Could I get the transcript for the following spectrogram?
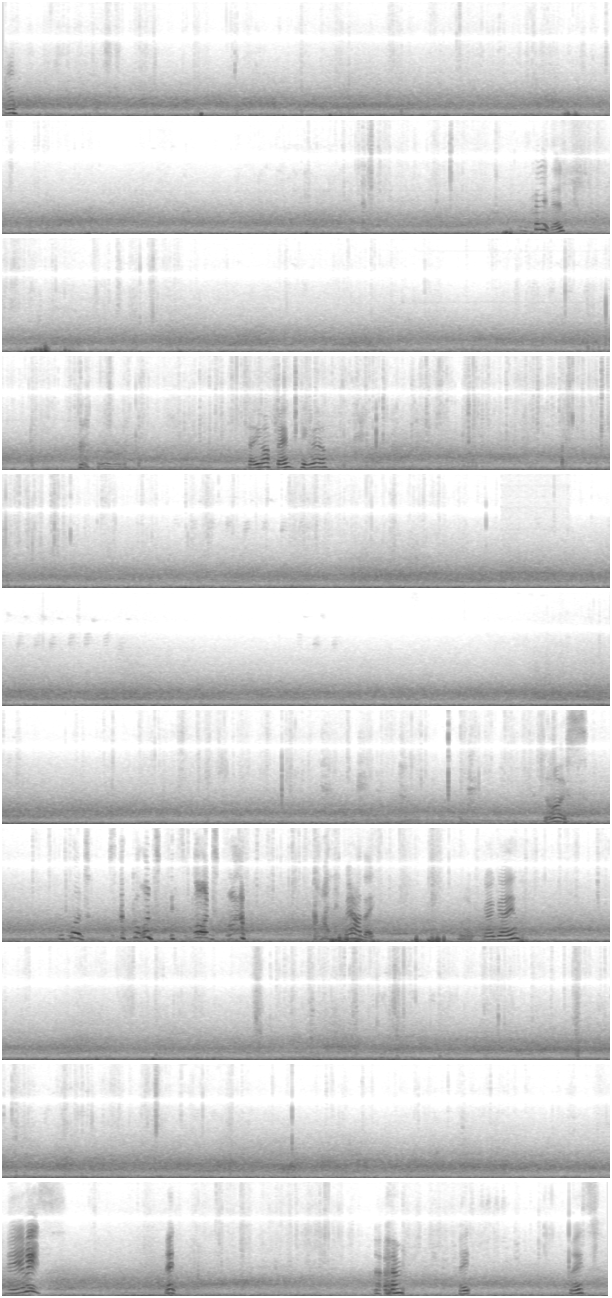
Oh. Cut it then. Tell you off then, he will. Nice. Oh, good. So oh, good. It's good. Then, where are they? Go again. It is. Right. Right. Right.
